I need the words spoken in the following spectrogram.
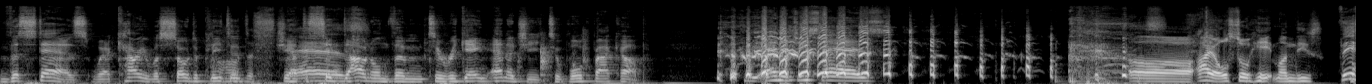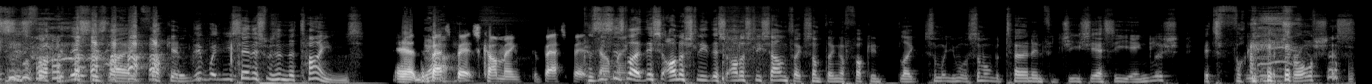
The stairs where Carrie was so depleted oh, the she had to sit down on them to regain energy to walk back up. the energy stairs Oh, I also hate Mondays. This is fucking. This is like fucking. When you say this was in the Times, Yeah, the Yeah. best bit's coming. The best bit's because coming. this is like this. Honestly, this honestly sounds like something a fucking like someone you someone would turn in for GCSE English. It's fucking atrocious.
